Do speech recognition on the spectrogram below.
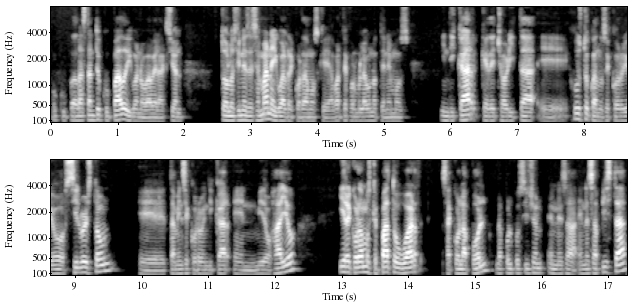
Bastante ocupado y bueno, va a haber acción todos los fines de semana. Igual recordamos que aparte de Fórmula 1 tenemos indicar que de hecho ahorita, eh, justo cuando se corrió Silverstone, eh, también se corrió indicar en Mid Ohio. Y recordamos que Pato Ward sacó la pole, la pole position en esa, en esa pista.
